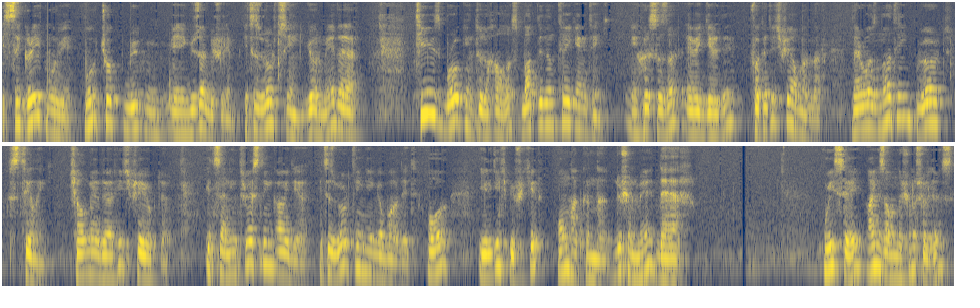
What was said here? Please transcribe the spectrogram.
It's a great movie. Bu çok büyük, e, güzel bir film. It is worth seeing. Görmeye değer. Thieves broke into the house but didn't take anything. E, hırsızlar eve girdi fakat hiçbir şey almadılar. There was nothing worth stealing. Çalmaya değer hiçbir şey yoktu. It's an interesting idea. It is worth thinking about it. O ilginç bir fikir. Onun hakkında düşünmeye değer. We say aynı zamanda şunu söyleriz.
